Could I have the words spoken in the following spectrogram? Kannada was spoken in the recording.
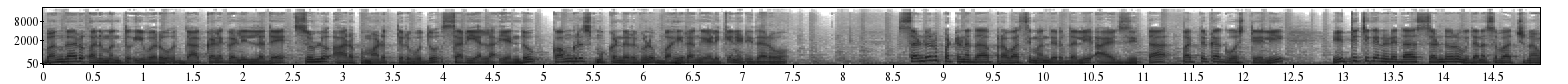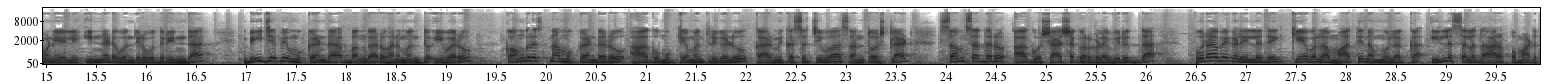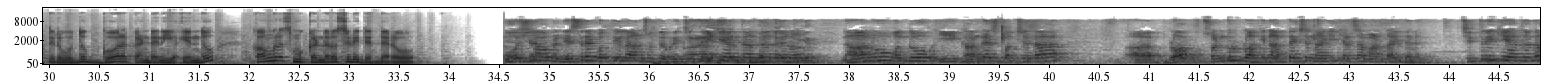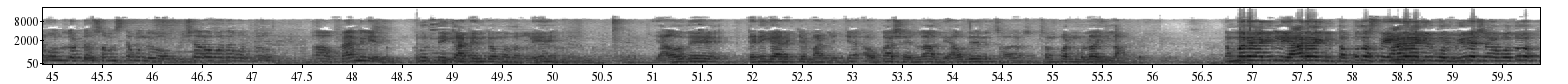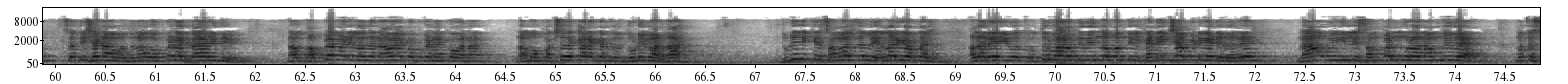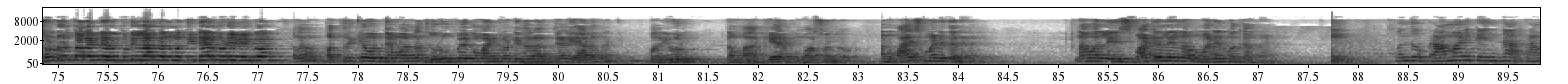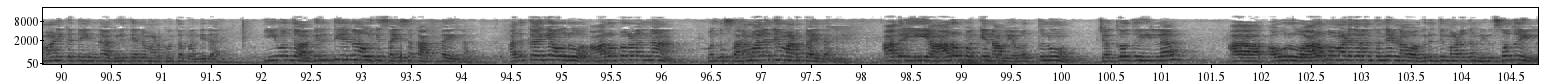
ಬಂಗಾರು ಹನುಮಂತು ಇವರು ದಾಖಲೆಗಳಿಲ್ಲದೆ ಸುಳ್ಳು ಆರೋಪ ಮಾಡುತ್ತಿರುವುದು ಸರಿಯಲ್ಲ ಎಂದು ಕಾಂಗ್ರೆಸ್ ಮುಖಂಡರುಗಳು ಬಹಿರಂಗ ಹೇಳಿಕೆ ನೀಡಿದರು. ಸಂಡೂರು ಪಟ್ಟಣದ ಪ್ರವಾಸಿ ಮಂದಿರದಲ್ಲಿ ಆಯೋಜಿಸಿದ್ದ ಪತ್ರಿಕಾಗೋಷ್ಠಿಯಲ್ಲಿ ಇತ್ತೀಚೆಗೆ ನಡೆದ ಸಂಡೂರು ವಿಧಾನಸಭಾ ಚುನಾವಣೆಯಲ್ಲಿ ಹಿನ್ನಡೆ ಹೊಂದಿರುವುದರಿಂದ ಬಿಜೆಪಿ ಮುಖಂಡ ಬಂಗಾರು ಹನುಮಂತು ಇವರು ಕಾಂಗ್ರೆಸ್ನ ಮುಖಂಡರು ಹಾಗೂ ಮುಖ್ಯಮಂತ್ರಿಗಳು, ಕಾರ್ಮಿಕ ಸಚಿವ ಸಂತೋಷ್ ಲಾಡ್, ಸಂಸದರು ಹಾಗೂ ಶಾಸಕರುಗಳ ವಿರುದ್ಧ ಪುರಾವೆಗಳಿಲ್ಲದೆ ಕೇವಲ ಮಾತಿನ ಮೂಲಕ ಇಲ್ಲಸಲ್ಲದ ಆರೋಪ ಮಾಡುತ್ತಿರುವುದು ಘೋರ ಖಂಡನೀಯ ಎಂದು ಕಾಂಗ್ರೆಸ್ ಮುಖಂಡರು ಸಿಡಿದೆದ್ದರು. ಬಹುಶಃ ಅವ್ರ ಹೆಸರೇ ಗೊತ್ತಿಲ್ಲ ಅನ್ಸುತ್ತೆ. ಚಿತ್ರಿಕೆ ಅಂತ ಅಂತಂದ್ರೇನು ನಾನು ಒಂದು ಈ ಕಾಂಗ್ರೆಸ್ ಪಕ್ಷದ ಬ್ಲಾಕ್ ಸೊಂಡೂರು ಬ್ಲಾಕಿನ ಅಧ್ಯಕ್ಷನಾಗಿ ಕೆಲಸ ಮಾಡ್ತಾ ಇದ್ದಾರೆ. ಚಿತ್ರಿಕೆ ಅಂತಂದ್ರೆ ಒಂದು ದೊಡ್ಡ ಸಂಸ್ಥೆ, ಒಂದು ವಿಶಾಲವಾದ ಒಂದು ಫ್ಯಾಮಿಲಿ ಅದು. ಪೂರ್ತಿ ಕಾಟನ್ ಯಾವುದೇ ಗಣಿಗಾರಿಕೆ ಮಾಡಲಿಕ್ಕೆ ಅವಕಾಶ ಇಲ್ಲ, ಅಲ್ಲಿ ಯಾವುದೇ ಸಂಪನ್ಮೂಲ ಇಲ್ಲ. ನಮ್ಮರೇ ಆಗಿರ್ಲಿ, ಯಾರೇ ಆಗಿರ್ಲಿ, ತಪ್ಪದಸ್ತ ಯಾರೇ ಆಗಿರ್ಬೋದು, ವೀರೇಶ್ ಆಗ್ಬೋದು, ಸತೀಶಣ್ಣ ಆಗ್ಬೋದು, ನಾವು ಒಪ್ಕೊಳಕ್ ತಯಾರಿದ್ದೀವಿ. ನಾವು ತಪ್ಪೇ ಮಾಡಿಲ್ಲ ಅಂದ್ರೆ ನಾವ್ಯಾಕೆ ಒಪ್ಕೊಳಕ್ ನಮ್ಮ ಪಕ್ಷದ ಕಾರ್ಯಕರ್ತರು ದುಡಿಬಾರ್ದಾ? ದುಡಿಲಿಕ್ಕೆ ಸಮಾಜದಲ್ಲಿ ಎಲ್ಲರಿಗೂ ಅವಕಾಶ ಅಲ್ಲ ರೇ ಇವತ್ತು ಉತ್ತರ ಭಾರತದಿಂದ ಬಂದು ಇಲ್ಲಿ ಕಟಿಂಗ್ ಶಾಪ್ ಇಟ್ಕೊಂಡಿದ್ದಾರೆ. ನಾವು ಇಲ್ಲಿ ಸಂಪನ್ಮೂಲ ನಮ್ದಿದೆ. ಮತ್ತೆ ಸೊಂಡೂರು ತಾಲೂಕಿನ ದುಡಿಲಾರ್ದ ಮತ್ತೆ ಇನ್ಯಾರು ದುಡಿಬೇಕು? ಪತ್ರಿಕೆ ಉದ್ಯಮವನ್ನು ದುರುಪಯೋಗ ಮಾಡ್ಕೊಂಡಿದ್ದಾರೆ ಅಂತೇಳಿ ಯಾರಂದ್ರೆ ಇವರು ನಮ್ಮ ಕೆ ಆರ್ ಕುಮಾರಸ್ವಾಮಿ ಅವರು. ನಾನು ವಾಯ್ಸ್ ಮಾಡಿದ್ದಾರೆ. ನಾವಲ್ಲಿ ಸ್ಪಾಟಲ್ಲಿ ಅವ್ರು ಮಾಡಿರ್ಬೇಕಾದ್ರೆ ಒಂದು ಪ್ರಾಮಾಣಿಕೆಯಿಂದ ಪ್ರಾಮಾಣಿಕತೆಯಿಂದ ಅಭಿವೃದ್ಧಿಯನ್ನ ಮಾಡ್ಕೊಂತ ಬಂದಿದ್ದಾರೆ. ಈ ಒಂದು ಅಭಿವೃದ್ಧಿಯನ್ನ ಅವರಿಗೆ ಸಹಿಸಕ್ ಆಗ್ತಾ ಇಲ್ಲ. ಅದಕ್ಕಾಗಿ ಅವರು ಆರೋಪಗಳನ್ನ ಒಂದು ಸರಮಾಲನೆ ಮಾಡ್ತಾ ಇದ್ದಾರೆ. ಆದ್ರೆ ಈ ಆರೋಪಕ್ಕೆ ನಾವು ಯಾವತ್ತೂ ಜಗ್ಗೋದು ಇಲ್ಲ. ಅವರು ಆರೋಪ ಮಾಡಿದಾರೆ ಅಂತಂದೇಳಿ ನಾವು ಅಭಿವೃದ್ಧಿ ಮಾಡೋದನ್ನ ನಿಲ್ಸೋದು ಇಲ್ಲ.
